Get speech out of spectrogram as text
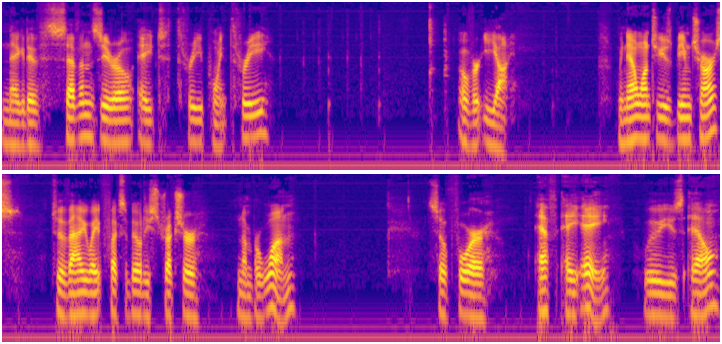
negative 7083.3 over EI. We now want to use beam charts to evaluate flexibility structure number one. So for FAA, we will use L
